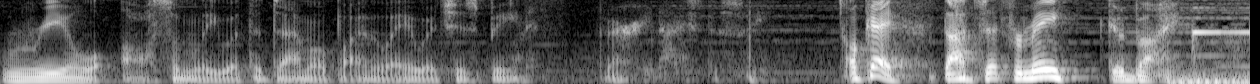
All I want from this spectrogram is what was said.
real awesomely with the demo, by the way, which has been very nice to see. Okay, that's it for me. Goodbye.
